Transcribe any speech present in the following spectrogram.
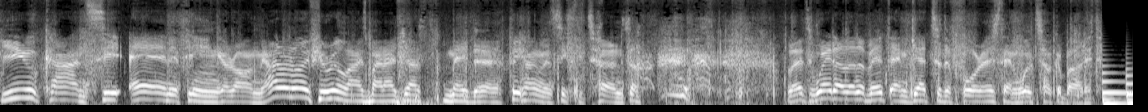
you can't see anything around me. I don't know if you realize, but I just made a 360 turn. So let's wait a little bit and get to the forest and we'll talk about it.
